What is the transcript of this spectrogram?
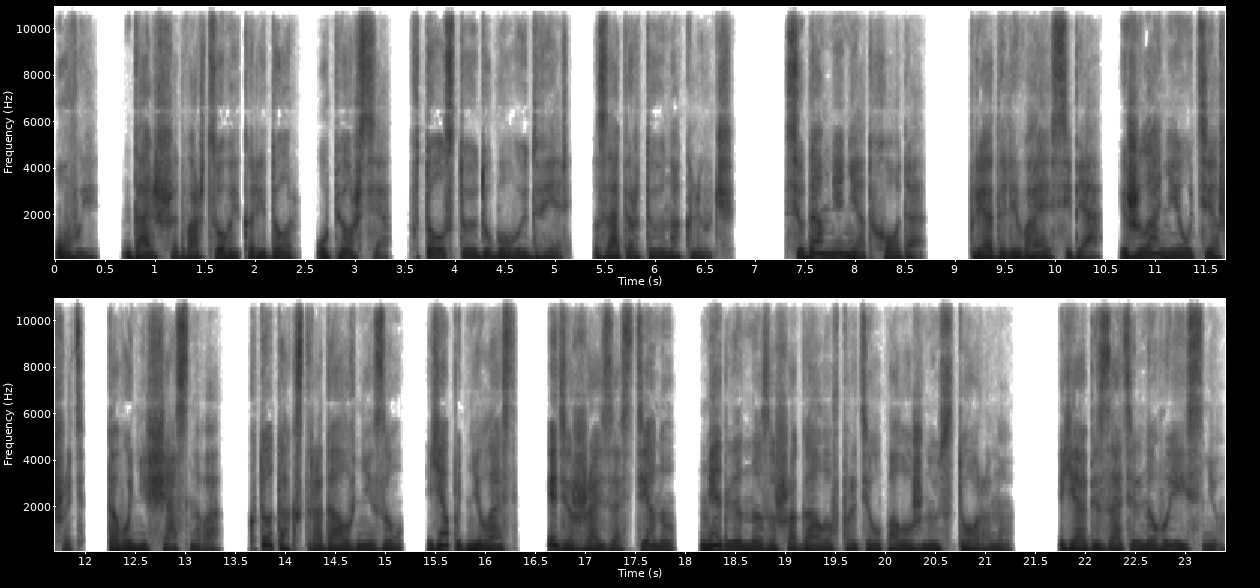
увы, дальше дворцовый коридор уперся в толстую дубовую дверь, запертую на ключ. Сюда мне нет хода. Преодолевая себя и желание утешить того несчастного, кто так страдал внизу, я поднялась и, держась за стену, медленно зашагала в противоположную сторону. Я обязательно выясню,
